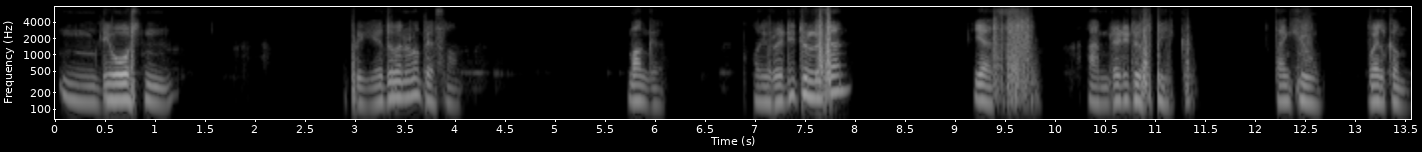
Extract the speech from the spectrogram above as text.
ம் டிவோஷன் இப்படி எது வேணாலும் பேசலாம். வாங்க. Are you ready to listen? Yes. I am ready to speak. Thank you. Welcome.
